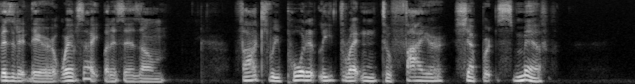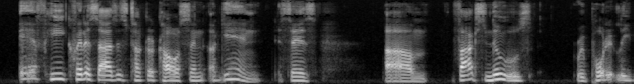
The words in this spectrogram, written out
visited their website, but it says um Fox reportedly threatened to fire Shepard Smith if he criticizes Tucker Carlson again. It says um, Fox News reportedly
